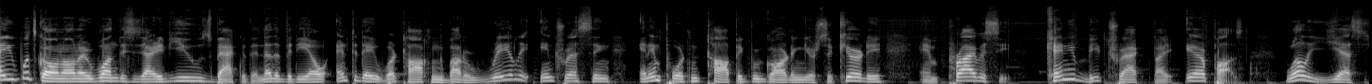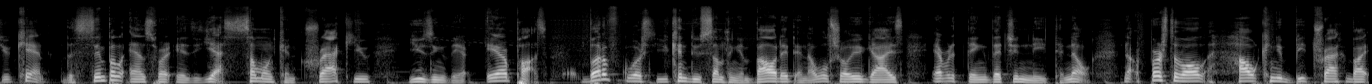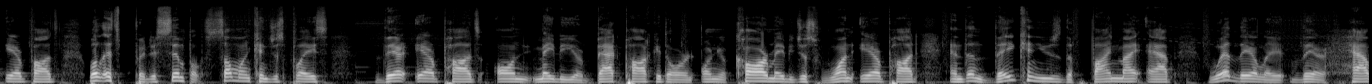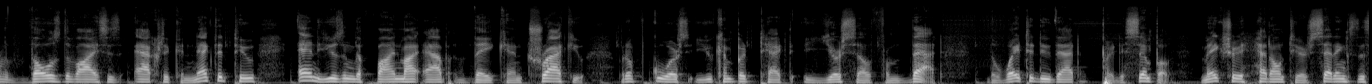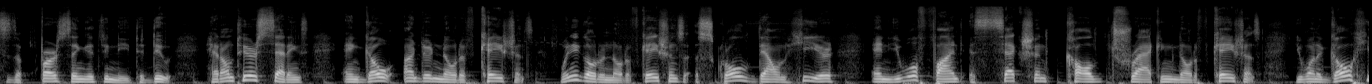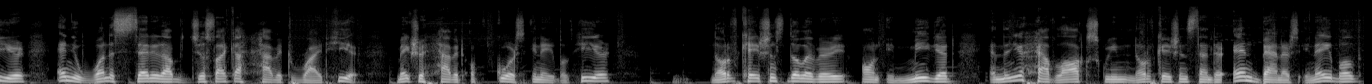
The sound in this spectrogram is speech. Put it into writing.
Hey, what's going on everyone? This is iReviews back with another video and today we're talking about a really interesting and important topic regarding your security and privacy. Can you be tracked by AirPods? Well, yes, you can. The simple answer is yes, someone can track you using their AirPods. But of course, you can do something about it and I will show you guys everything that you need to know. Now, first of all, how can you be tracked by AirPods? Well, it's pretty simple. Someone can just place their AirPods on maybe your back pocket or on your car, maybe just one AirPod, and then they can use the Find My app where they they have those devices actually connected to, and using the Find My app, they can track you. But of course, you can protect yourself from that. The way to do that, pretty simple make sure you head on to your settings. This is the first thing that you need to do. Head on to your settings and go under notifications. When you go to notifications, scroll down here and you will find a section called tracking notifications. You want to go here and you want to set it up just like I have it right here. Make sure you have it of course enabled here notifications delivery on immediate and then you have lock screen notification center and banners enabled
